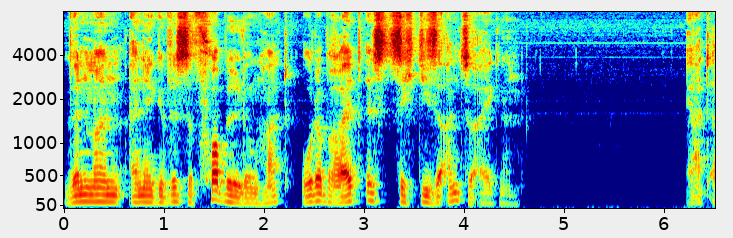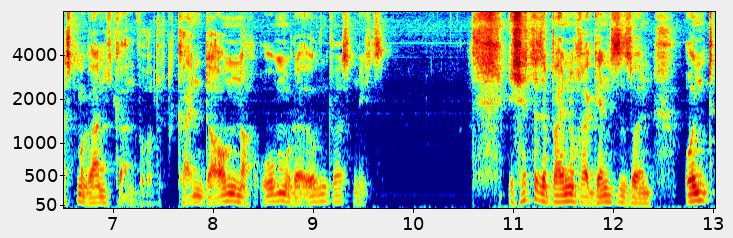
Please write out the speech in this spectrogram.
wenn man eine gewisse Vorbildung hat oder bereit ist, sich diese anzueignen. Er hat erstmal gar nicht geantwortet. Keinen Daumen nach oben oder irgendwas, nichts. Ich hätte dabei noch ergänzen sollen. Und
